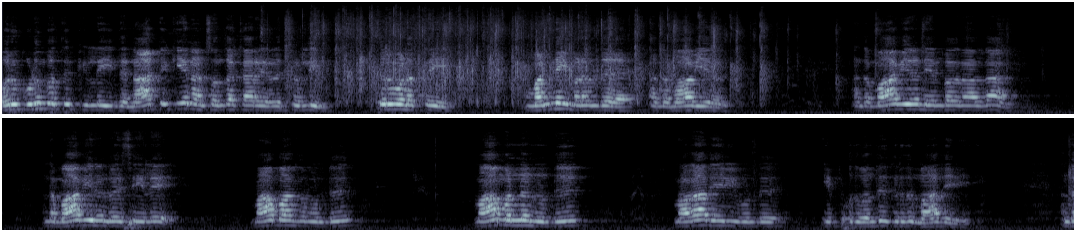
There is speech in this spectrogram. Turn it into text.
ஒரு குடும்பத்துக்கு இல்லை இந்த நாட்டுக்கே நான் சொந்தக்காரன் என சொல்லி திருமணத்தை மண்ணை மணந்த அந்த மாவீரன். அந்த மாவீரன் என்பதனால்தான் அந்த மாவீரன் வரிசையிலே மாமாங்கம் உண்டு மாமன்னன் உண்டு மகாதேவி உண்டு. இப்போது வந்திருக்கிறது மாதேவி. அந்த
